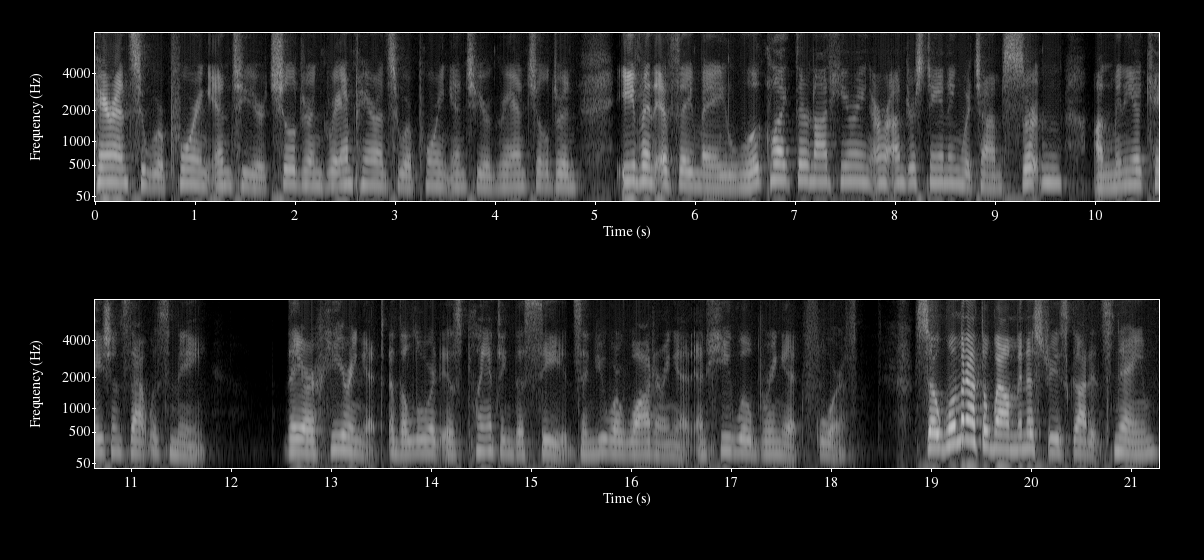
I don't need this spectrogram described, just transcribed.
Parents who are pouring into your children, grandparents who are pouring into your grandchildren, even if they may look like they're not hearing or understanding, which I'm certain on many occasions that was me, they are hearing it, and the Lord is planting the seeds, and you are watering it, and He will bring it forth. So, Woman at the Well Ministries got its name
